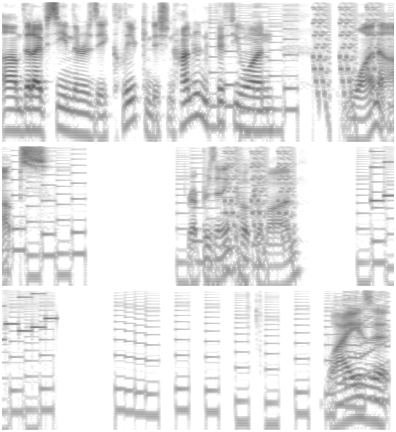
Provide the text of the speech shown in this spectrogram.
um, that I've seen there is a clear condition. 151 one-ups representing Pokemon. Why is it?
